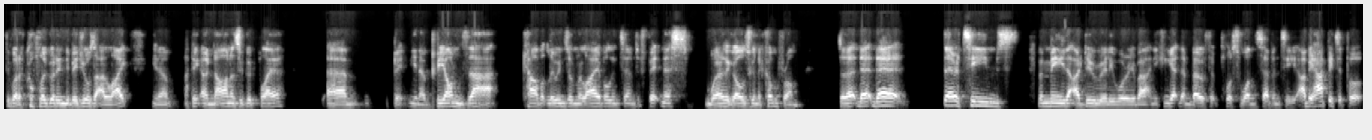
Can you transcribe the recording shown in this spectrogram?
They've got a couple of good individuals that I like. You know, I think Onana's a good player. Um, but you know, beyond that, Calvert Lewin's unreliable in terms of fitness. Where are the goals going to come from? So they're, they're they're teams for me that I do really worry about, and you can get them both at plus one seventy. I'd be happy to put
